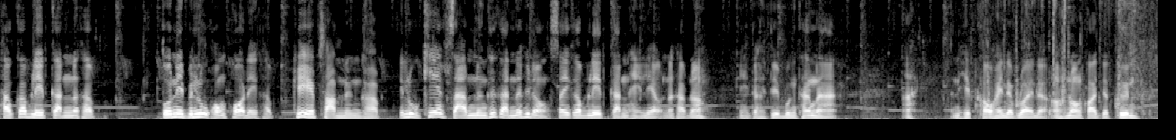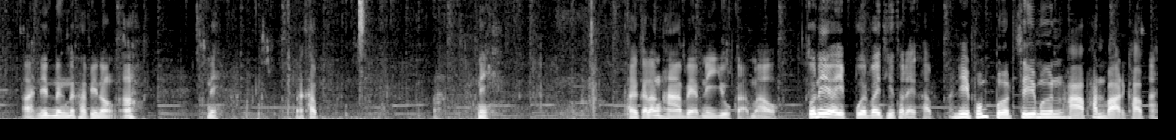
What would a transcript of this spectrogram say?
ทับกับเลดกันนะครับ ตัวนี้เป็นลูกของพ่อใดครับเคฟสามหนึ่งครับ เป็นลูกเคฟสามหนึ่งคือกันนะพี่น้องใส่กับเลดกันให้แล้วนะครับเนาะนี่เดี๋ยวเดี๋ยวเบิ้งทางหน้าอะอันนี้เห็ดเขาให้เรียบร้อยแล้วเอาน้องก็อาจจะตื่นอะนิดนึงนะครับพี่น้องเอ้านี่นะครับอะนี่ใครกำลังหาแบบนี้อยู่กับมาเอา ตัวนี้ไอ้เปิดไว้ที่เท่าไหร่ครับ อันนี้ผมเปิดสี่หมื่นห้าพันบาทครับ อะ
